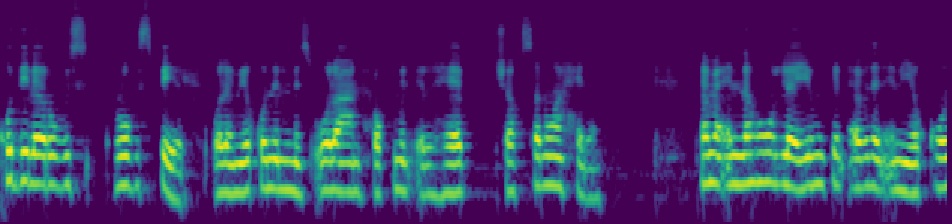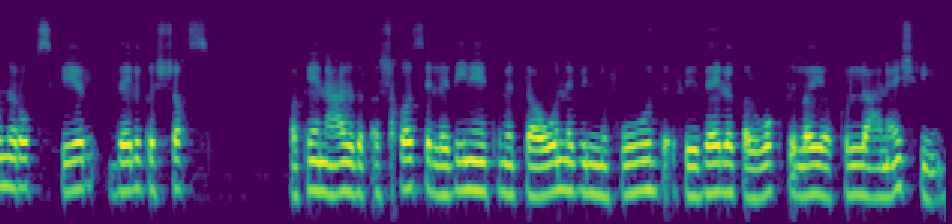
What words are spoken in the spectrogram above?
خذل روبس روبسبير ولم يكن المسؤول عن حكم الإرهاب شخصا واحدا. كما أنه لا يمكن أبدا أن يكون روبسبير ذلك الشخص وكان عدد الأشخاص الذين يتمتعون بالنفوذ في ذلك الوقت لا يقل عن عشرين.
